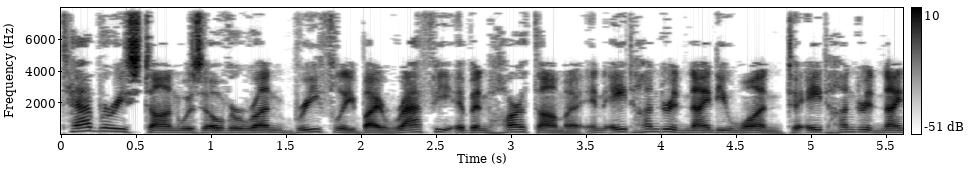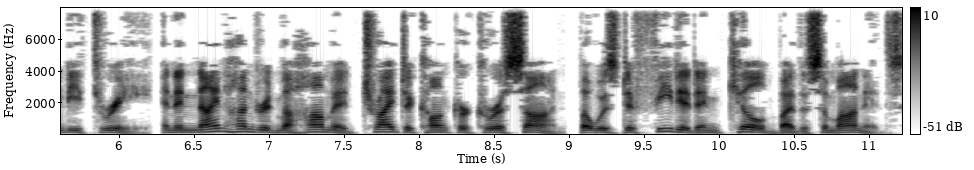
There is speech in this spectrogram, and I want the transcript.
Tabaristan was overrun briefly by Rafi ibn Harthama in 891–893, and in 900 Muhammad tried to conquer Khorasan, but was defeated and killed by the Samanids.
